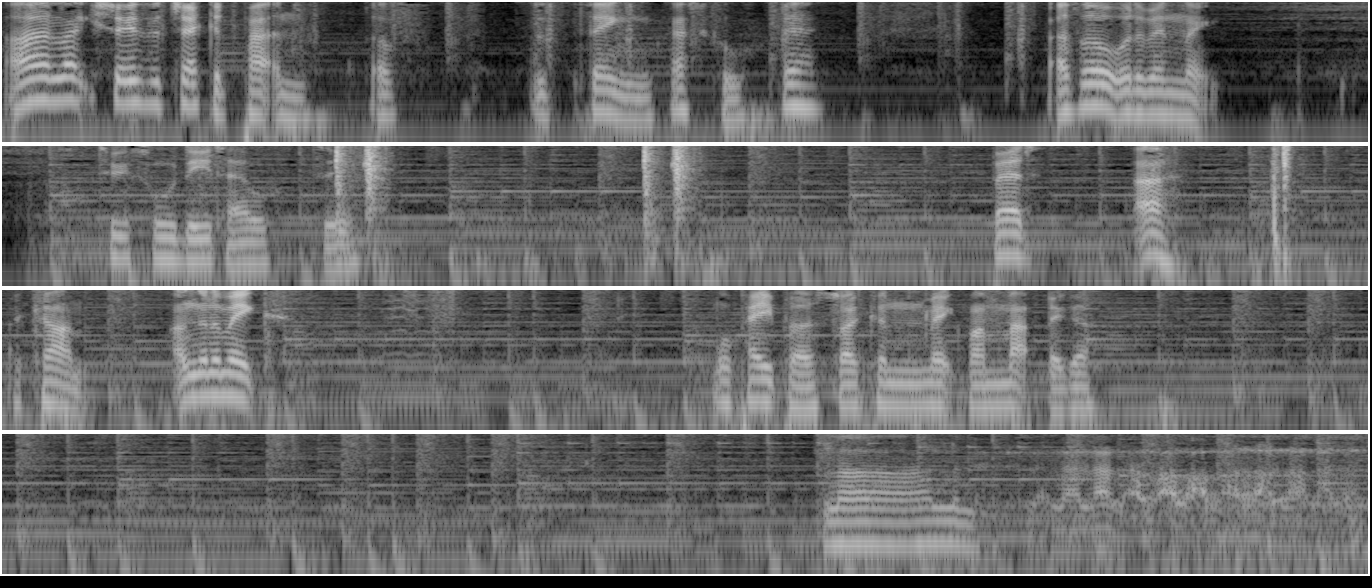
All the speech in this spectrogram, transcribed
I like shows the checkered pattern of the thing. That's cool. Yeah. I thought it would have been like too small detail to Bed. Ah. I can't. I'm gonna make more paper so I can make my map bigger. La la la la la la la la la la la la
